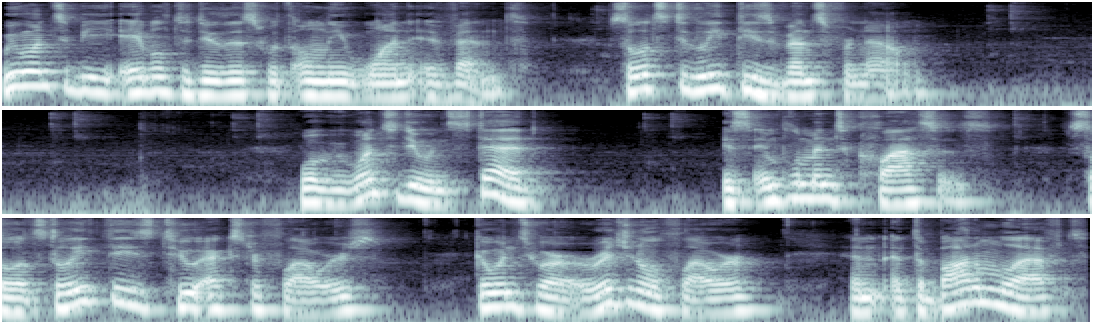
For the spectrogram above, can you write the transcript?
We want to be able to do this with only one event. So let's delete these events for now. What we want to do instead is implement classes. So let's delete these two extra flowers, go into our original flower, and at the bottom left,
